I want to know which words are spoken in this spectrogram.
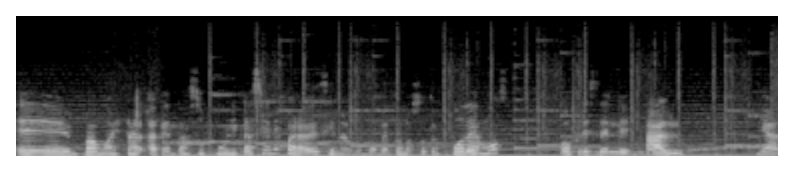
eh, vamos a estar atentos a sus publicaciones para ver si en algún momento nosotros podemos ofrecerle algo. ¿Ya?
